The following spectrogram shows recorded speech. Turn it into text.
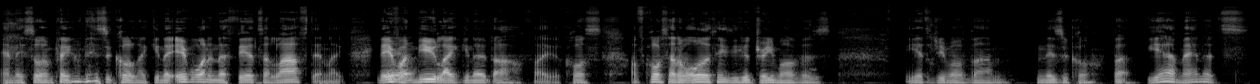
and they saw him playing on Nezuko, like you know everyone in the theater laughed and like you know, everyone Yeah. knew like you know oh like, of course of course out of all the things you could dream of is you had to dream of um Nezuko but yeah man it's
